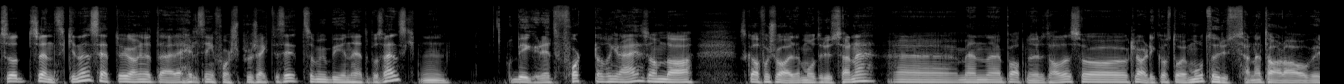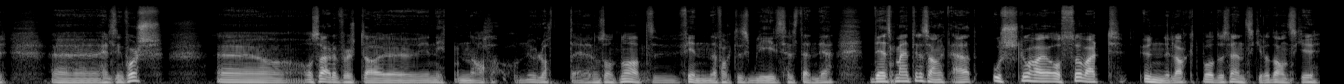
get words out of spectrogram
Så svenskene setter jo i gang dette Helsingfors-prosjektet sitt, som jo byen heter på svensk. Mm. Og bygger de et fort og noen greier som da skal forsvare det mot russerne. Eh, Men på 1800-tallet så klarer de ikke å stå imot, så russerne tar da over eh, Helsingfors. Eh, og så er det først da eh, i 1908 eller noe sånt nå at finnene faktisk blir selvstendige. Det som er interessant, er at Oslo har jo også vært underlagt både svensker og dansker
